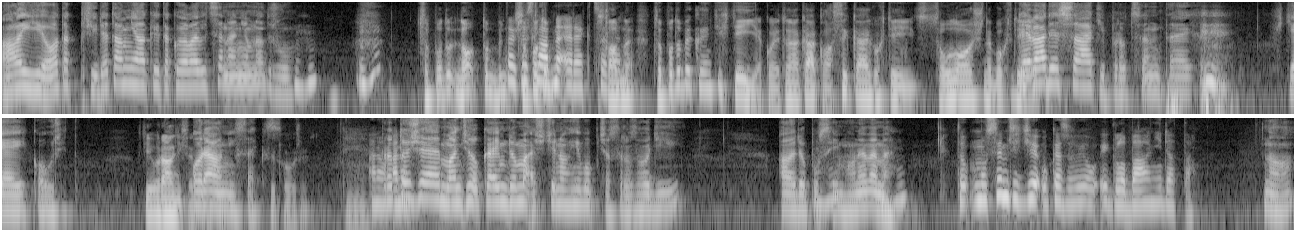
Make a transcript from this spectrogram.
Ale jo, tak přijde tam nějaký takový více na něm nadřu. Co po, to- no, to, by- Takže co po slábne to, erekce Slábne, co po tobě klienti chtějí? Jako je to nějaká klasika, jako chtějí soulož, nebo V chtějí, 90% chtějí kouřit. chtějí orální sex? Orální sex. Chtějí kouřit. Ano, Protože manželka jim doma ještě nohy občas rozhodí, ale do pusy jim ho neveme. ano. To musím říct, že ukazují i globální data. No,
